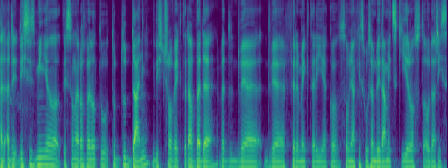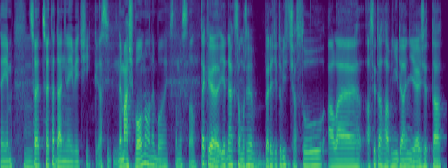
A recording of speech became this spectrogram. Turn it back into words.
A, a když jsi zmínil, ty jsi nerozvedl tu, tu, tu daň, když člověk teda vede, vede dvě, dvě firmy, které jako jsou nějakým způsobem dynamický, rostou, daří se jim. Hmm. Co, je, co je ta daň největší? Asi nemáš volno, nebo jak jsi to myslel? Tak eh, jednak samozřejmě bere ti to víc času, ale asi ta hlavní daň je, že ta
